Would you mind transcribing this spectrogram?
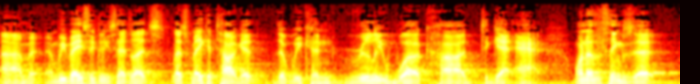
Um, and we basically said, let's, let's make a target that we can really work hard to get at. One of the things that,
